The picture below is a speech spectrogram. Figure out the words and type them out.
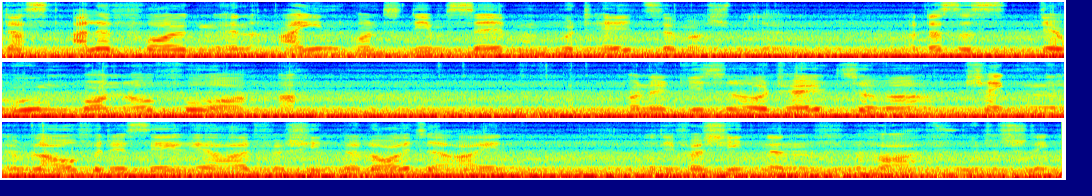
dass alle Folgen in ein und demselben Hotelzimmer spielen. Und das ist der Room 104. Ha. Und in diesem Hotelzimmer checken im Laufe der Serie halt verschiedene Leute ein. Und die verschiedenen, oh, puh, das stinkt.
